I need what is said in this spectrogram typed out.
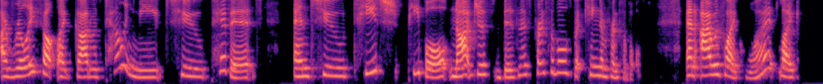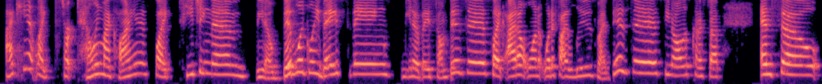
I really felt like God was telling me to pivot and to teach people not just business principles but kingdom principles. And I was like, what? Like I can't like start telling my clients, like teaching them, you know, biblically based things, you know, based on business. Like, I don't want it. What if I lose my business? You know, all this kind of stuff. And so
